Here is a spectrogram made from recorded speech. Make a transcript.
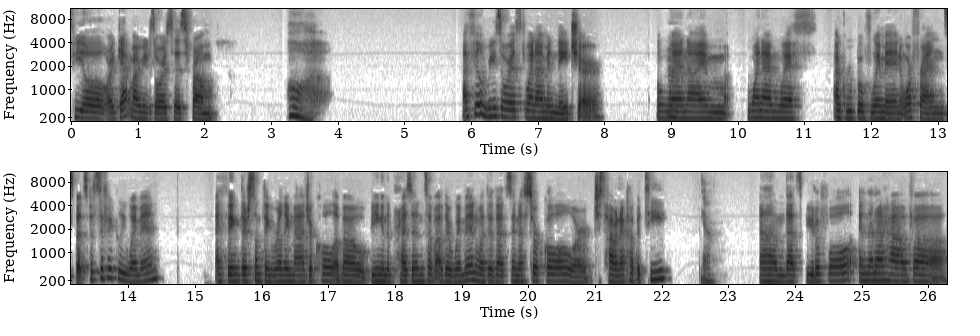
feel or get my resources from oh i feel resourced when i'm in nature when mm. i'm when i'm with a group of women or friends but specifically women I think there's something really magical about being in the presence of other women, whether that's in a circle or just having a cup of tea. Yeah. Um, that's beautiful. And then I have uh,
